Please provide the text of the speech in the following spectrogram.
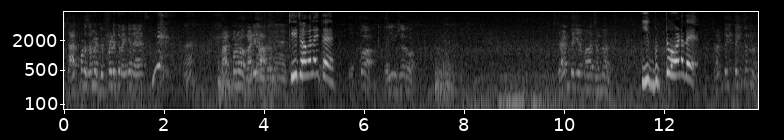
ಸ್ಟಾರ್ಟ್ ಮಾಡೋ ಸಮಯ ಡಿಫ್ರೆಂಟ್ ಇತ್ತು ನಂಗೇನೆ. ಸ್ಟಾರ್ಟ್ ಮಾಡೋ ಗಾಡಿಯ ಕೀ ಜೋಬಲ್ ಐತೆ. ಕೈ ಹುಷಾರು ಈಗ ಬಿಟ್ಟು ಓಡದೆ ಸ್ಟ್ಯಾಂಡ್ ತೆಗಿ ತೆಗಿ ಚಂದನ್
